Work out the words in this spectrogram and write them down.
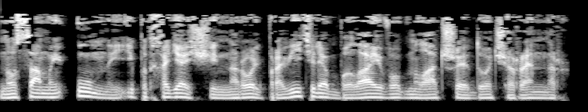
но самый умный и подходящий на роль правителя была его младшая дочь Реннер.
